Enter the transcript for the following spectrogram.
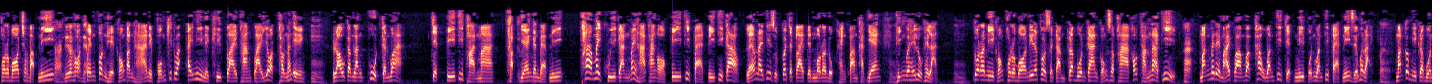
พรบฉบับนี้อ่านิรโทษเนี่ย เป็นต้นเหตุของปัญหาเนี่ยผมคิดว่าไอ้นี่เนี่ยคือปลายทางปลายยอดเท่านั้นเอง อืม เรากำลังพูดกันว่าเจ็ดปีที่ผ่านมาขัดแย้งกันแบบนี้ ถ้าไม่คุยกันไม่หาทางออกปีที่ 8 ปีที่ 9 แล้วในที่สุดก็จะกลายเป็นมรดกแห่งความขัดแย้งอืมทิ้งไว้ให้ลูกให้หลานอืม กรณีของพรบนิรโทษกรรม กระบวนการของสภาเขาทำหน้าที่ฮะมันไม่ได้หมายความว่าเข้าวันที่ 7 มีผลวันที่ 8 นี้เสียเมื่อไหร่เออมันก็มีกระบวน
